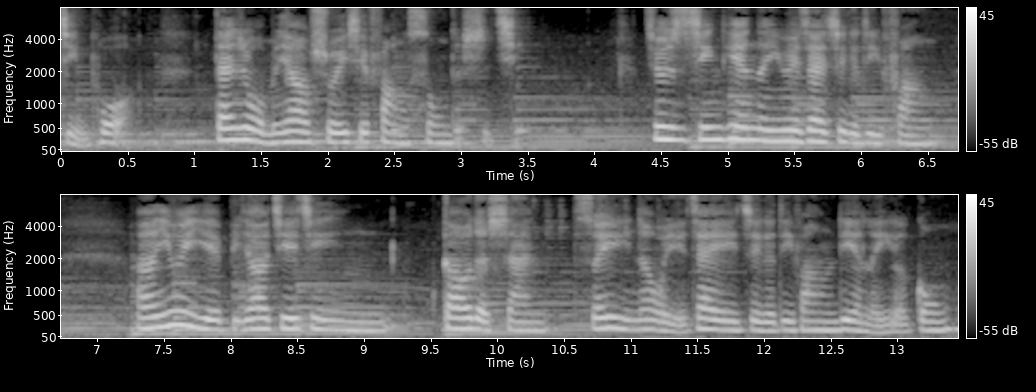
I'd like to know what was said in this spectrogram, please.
紧迫，但是我们要说一些放松的事情。就是今天呢，因为在这个地方，啊、呃，因为也比较接近高的山，所以呢，我也在这个地方练了一个功。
